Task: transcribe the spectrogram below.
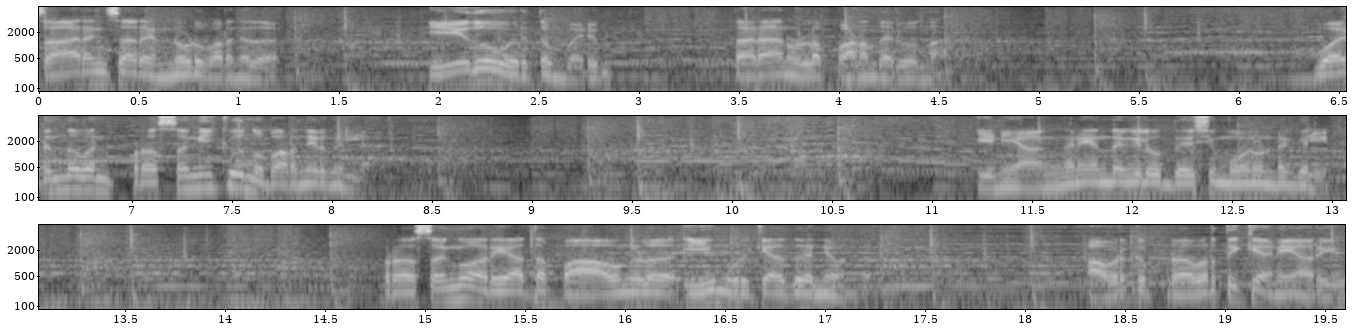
സാരംഗ് സാർ എന്നോട് പറഞ്ഞത് ഏതോ ഒരുത്തം വരും തരാനുള്ള പണം തരുമെന്നാണ് വരുന്നവൻ പ്രസംഗിക്കുമെന്ന് പറഞ്ഞിരുന്നില്ല. ഇനി അങ്ങനെ എന്തെങ്കിലും ഉദ്ദേശം മോനുണ്ടെങ്കിൽ പ്രസംഗം അറിയാത്ത പാവങ്ങൾ ഈ മുറിക്കകത്ത് തന്നെയുണ്ട് അവർക്ക് പ്രവർത്തിക്കാനേ അറിയൂ.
